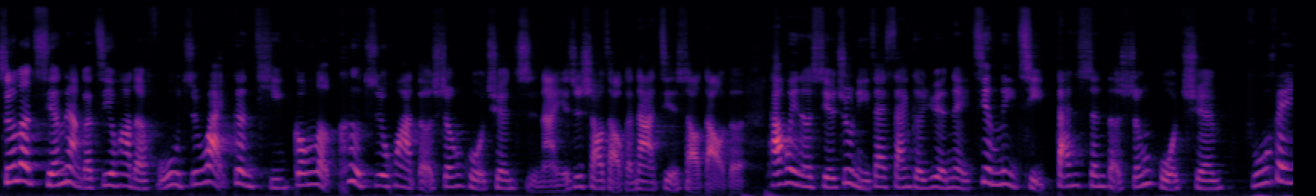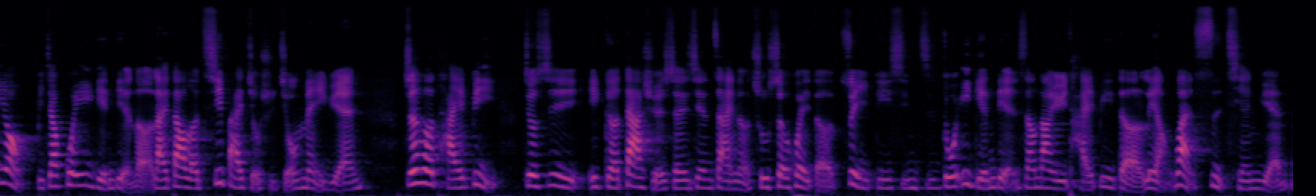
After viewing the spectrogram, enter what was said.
除了前两个计划的服务之外，更提供了客制化的生活圈指南，也是稍早跟大家介绍到的。它会呢协助你在三个月内建立起单身的生活圈。服务费用比较贵一点点了，来到了七百九十九美元，折合台币。就是一个大学生现在呢出社会的最低薪资多一点点，相当于台币的两万四千元。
